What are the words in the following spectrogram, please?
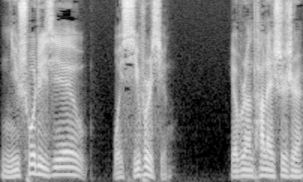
你说这些，我媳妇儿行，要不让他来试试？”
